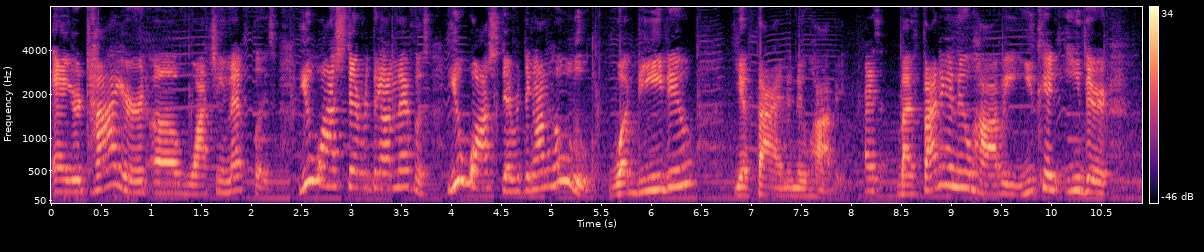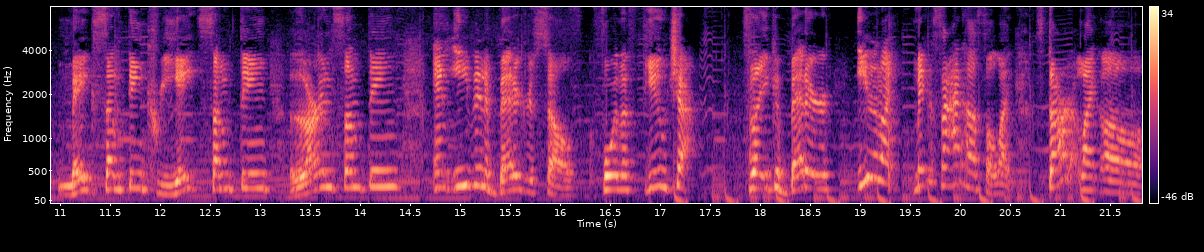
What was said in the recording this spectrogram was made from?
and you're tired of watching Netflix. You watched everything on Netflix. You watched everything on Hulu. What do you do? You find a new hobby. By finding a new hobby, you can either make something, create something, learn something, and even better yourself for the future so that you can better even like make a side hustle like start like uh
